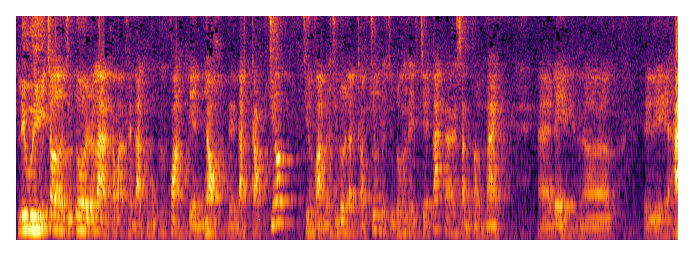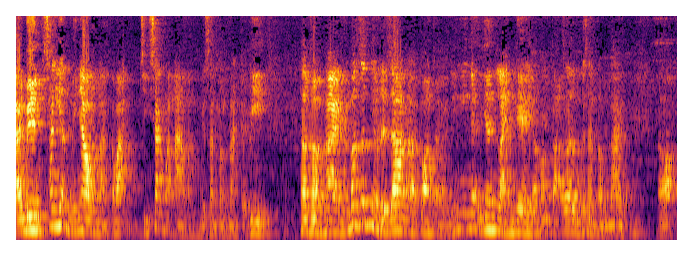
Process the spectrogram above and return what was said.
lưu ý cho chúng tôi đó là các bạn phải đặt một cái khoản tiền nhỏ để đặt cọc trước chuyển khoản cho chúng tôi đặt cọc trước để chúng tôi có thể chế tác ra cái sản phẩm này. À, để, ờ, để để hai bên xác nhận với nhau là các bạn chính xác bạn làm cái sản phẩm này. Tại vì sản phẩm này nó mất rất nhiều thời gian là toàn phải những nghệ nhân lành nghề để tạo ra một cái sản phẩm này. Đó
